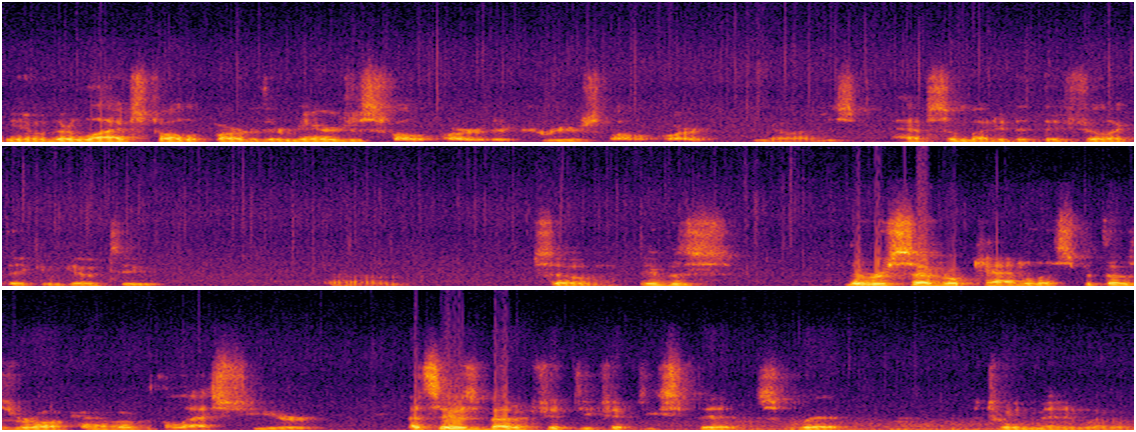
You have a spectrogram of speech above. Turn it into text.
you know their lives fall apart or their marriages fall apart or their careers fall apart you know and just have somebody that they feel like they can go to. Um, so it was there were several catalysts but those were all kind of over the last year. I'd say it was about a 50-50 split split between men and women.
